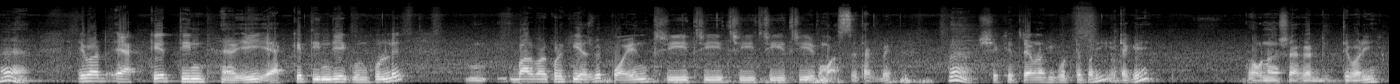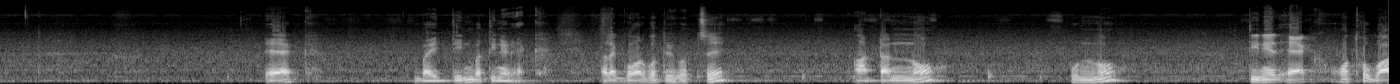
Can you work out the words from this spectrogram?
হ্যাঁ? এবার এককে তিন, এই এককে তিন দিয়ে গুণ করলে বারবার করে কি আসবে? Point three three three three three এরকম আসতে থাকবে হ্যাঁ? সেক্ষেত্রে আমরা কি করতে পারি? এটাকে ভগ্নাংশ আকার দিতে পারি। এক বাই তিন বা তিনের এক। তাহলে গড় গতিবেগ হচ্ছে আটান্ন পূর্ণ তিনের এক অথবা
